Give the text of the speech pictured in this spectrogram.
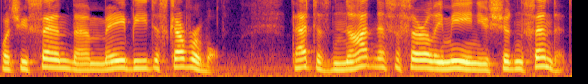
what you send them may be discoverable. That does not necessarily mean you shouldn't send it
